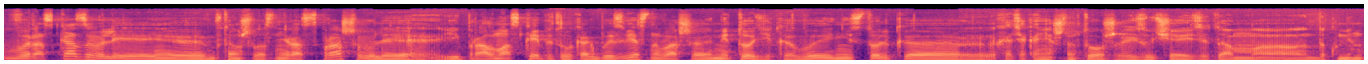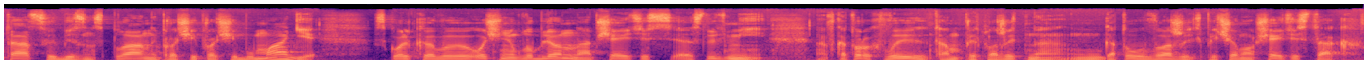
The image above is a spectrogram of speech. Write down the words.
Вы рассказывали, э, потому что вас не раз спрашивали, и про Алмаз Capital как бы известна ваша методика. Вы не столько, хотя, конечно, тоже изучаете там э, документацию, бизнес-план и прочие-прочие бумаги, сколько вы очень углубленно общаетесь э, с людьми, в которых вы там, предположительно, готовы вложить. Причем общаетесь так,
